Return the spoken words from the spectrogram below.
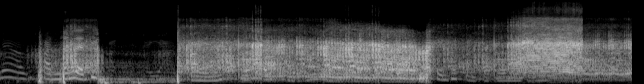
เนี่ยคันนั้นแหละที่ปั่นจักรยานไปนะแล้วก็เขียนคนที่ปั่นจักรยาน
